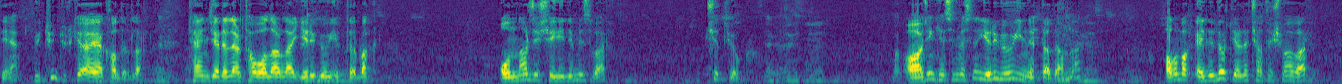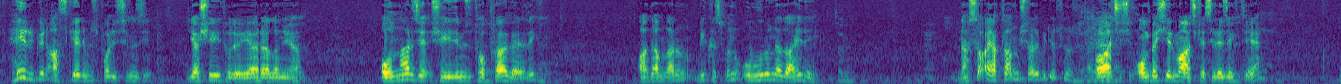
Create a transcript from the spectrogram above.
diye bütün Türkiye ayağa kaldırdılar. Tencereler, tavalarla yeri göğü yıktılar. Bak onlarca şehidimiz var. Çıt yok. Evet, evet. Bak, ağacın kesilmesinde yeri göğü inletti adamlar. Ama bak 54 yerde çatışma var. Her gün askerimiz, polisimiz ya şehit oluyor, ya yaralanıyor. Onlarca şehidimizi toprağa verdik. Adamların bir kısmının umurunda dahi değil. Tabii. Nasıl ayaklanmışlardı biliyorsunuz. Ağaç için 15-20 ağaç kesilecek diye.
